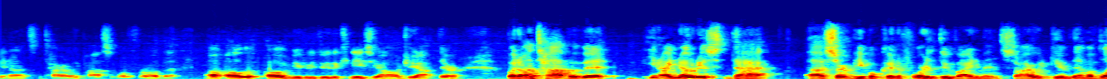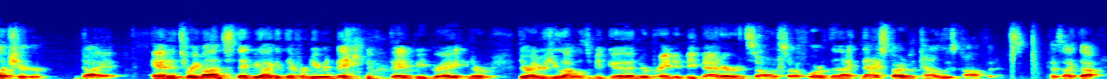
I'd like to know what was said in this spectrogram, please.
You know, it's entirely possible for all the all, all of you who do the kinesiology out there. But on top of it, you know, I noticed that uh, certain people couldn't afford to do vitamins, so I would give them a blood sugar diet. And in three months, they'd be like a different human being. they'd be great, and their their energy levels would be good, and their brain would be better, and so on and so forth. Then I then I started to kind of lose confidence because I thought,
